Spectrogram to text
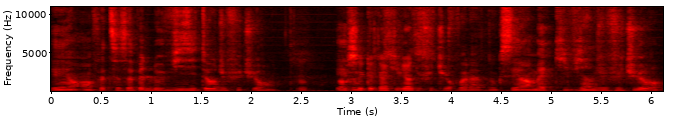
Et en fait ça s'appelle Le Visiteur du Futur. Mm. Et Donc c'est quelqu'un qui vient du futur. voilà, donc c'est un mec qui vient du futur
